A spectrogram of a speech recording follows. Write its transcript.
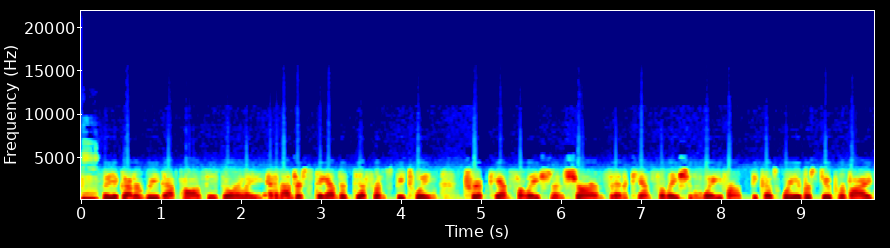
Hmm. So you've got to read that policy thoroughly and understand the difference between trip cancellation insurance and a cancellation waiver because waivers do provide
